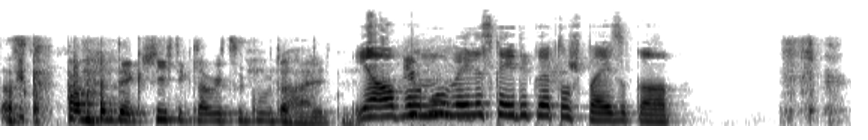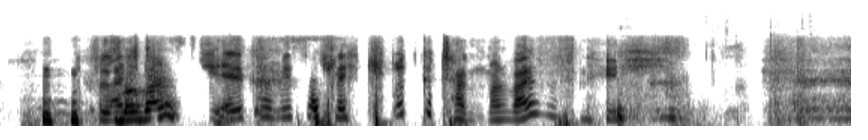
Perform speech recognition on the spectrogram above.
das kann man der Geschichte, glaube ich, zugute halten. Ja, aber nur weil es keine Götterspeise gab. Vielleicht man weiß. die LKWs ja schlechten Sprit getankt, man weiß es nicht.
